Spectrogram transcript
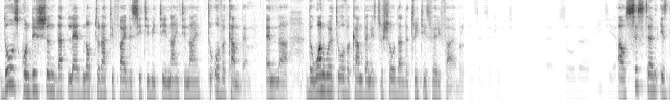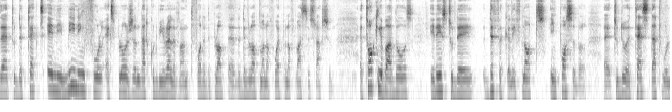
those conditions that led not to ratify the CTBT 99 to overcome them. And uh, the one way to overcome them is to show that the treaty is verifiable. Peace and security. Uh, so the PTF, our system is there to detect any meaningful explosion that could be relevant for the, uh, the development of weapon of mass destruction. Uh, talking about those, it is today difficult, if not impossible, uh, to do a test that will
